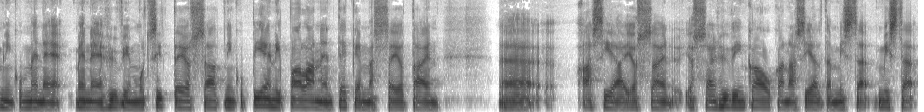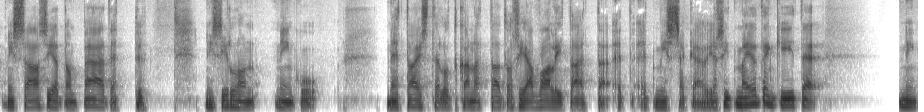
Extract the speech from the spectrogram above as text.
niin kuin menee, menee hyvin. Mutta sitten jos sä oot niin kuin pieni palanen tekemässä jotain asiaa jossain, jossain hyvin kaukana sieltä, missä, missä, missä asiat on päätetty, niin silloin niin kuin ne taistelut kannattaa tosiaan valita, että, että, että missä käy. Ja sitten mä jotenkin itse niin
